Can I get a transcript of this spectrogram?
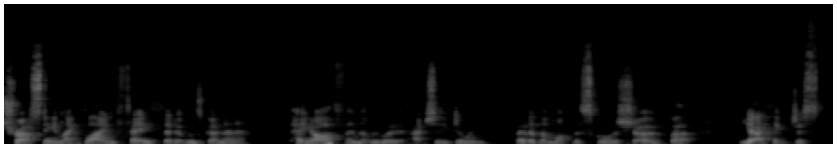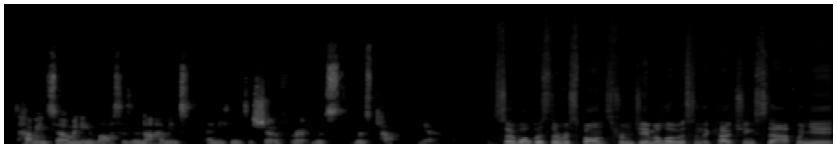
trusting like blind faith that it was gonna pay off and that we were actually doing better than what the scores showed. But yeah, I think just having so many losses and not having anything to show for it was was tough. Yeah. So, what was the response from Gemma Lewis and the coaching staff when you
